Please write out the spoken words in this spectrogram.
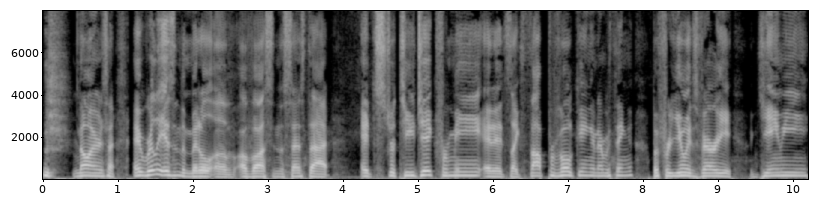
No, I understand. It really is in the middle of of us in the sense that it's strategic for me and it's like thought provoking and everything. But for you, it's very gamey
